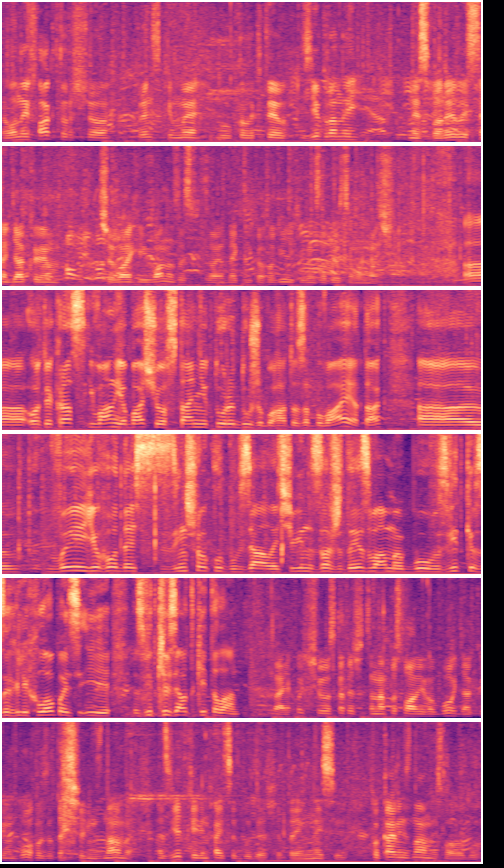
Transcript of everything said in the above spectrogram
Головний фактор, що в принципі ми був колектив зібраний, не сварилися. Дякуємо Чевагі Івану за, декілька голів, які він забив цьому матчі. Е, От якраз Іван, я бачу, останні тури дуже багато забуває. Так Е, ви його десь з іншого клубу взяли? Чи він завжди з вами був? Звідки взагалі хлопець і звідки взяв такий талант? Так, я хочу сказати, що це нам послав його Бог, дякуємо Богу за те, що він з нами. А звідки він хай це буде ще таємницею. Поки він з нами, слава Богу.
